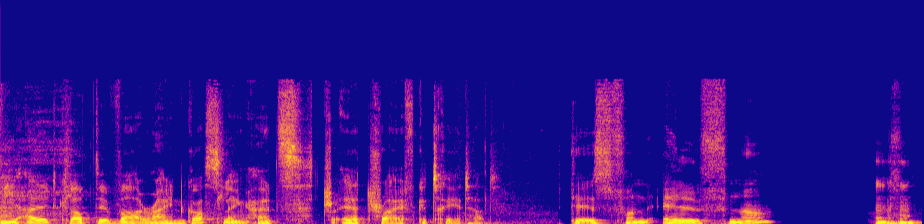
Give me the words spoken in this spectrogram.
wie alt glaubt ihr war Ryan Gosling, als er Drive gedreht hat? Der ist von 11, ne? Mhm.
